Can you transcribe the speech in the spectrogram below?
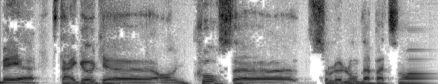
Mais euh, c'est un gars qui en une course sur le long de la patinoire.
